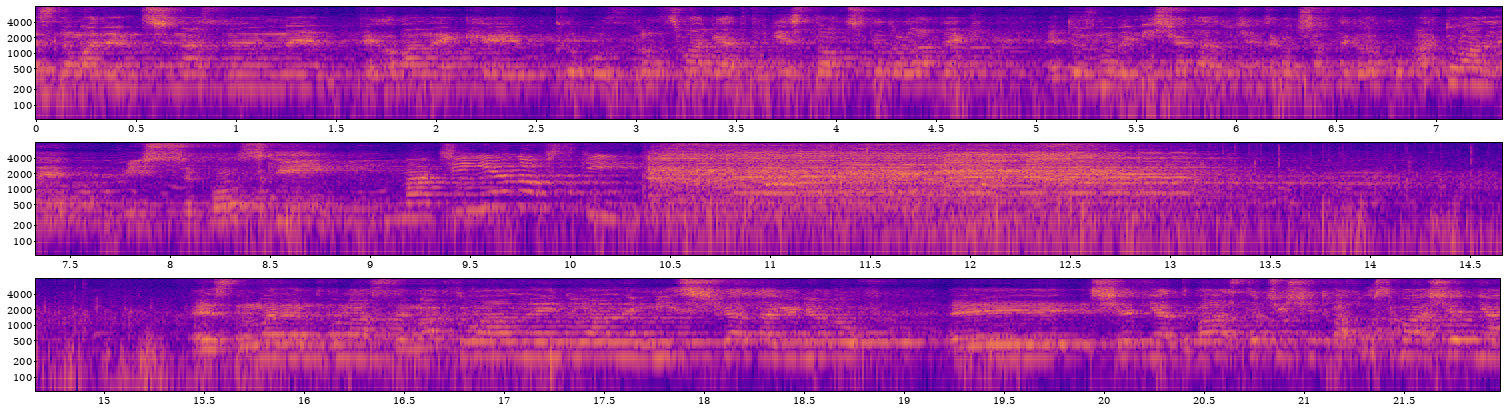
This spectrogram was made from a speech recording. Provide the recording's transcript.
Z numerem 13 wychowanek klubu z Wrocławia, 24-latek, drużynowy mistrz świata z 2013 roku, aktualny mistrz Polski. Maciej Janowski, Z numerem 12 aktualny indywidualny mistrz świata juniorów yy, średnia 2, 132, ósma średnia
